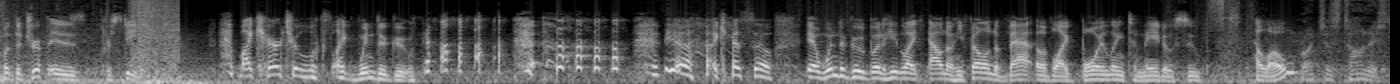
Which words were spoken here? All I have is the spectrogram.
but the drip is pristine. My character looks like Wendigo. yeah, I guess so. Yeah, Wendigo, but he like, I don't know, he fell in a vat of like boiling tomato soup. Hello? Righteous Tarnished.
